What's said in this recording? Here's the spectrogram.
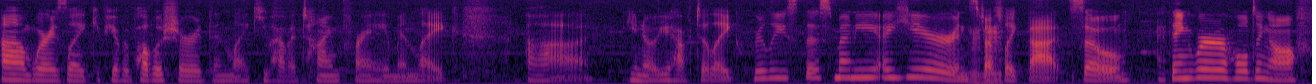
um, whereas like if you have a publisher then like you have a time frame and like uh, you know you have to like release this many a year and Mhm. stuff like that so i think we're holding off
